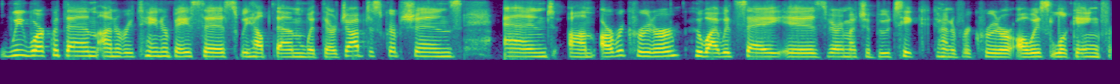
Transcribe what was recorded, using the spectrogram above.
we work with them on a retainer basis. We help them with their job descriptions. And um, our recruiter, who I would say is very much a boutique kind of recruiter, always looking for,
